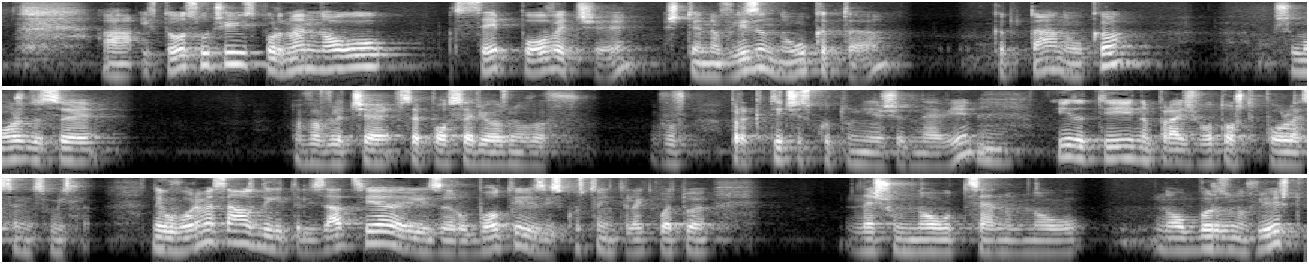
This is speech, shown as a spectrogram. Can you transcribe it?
а, и в този случай, според мен, много все повече ще навлиза науката, като тая наука ще може да се въвлече все по-сериозно в, в практическото ни ежедневие mm. и да ти направи живота още по-лесен и смислен. Не говорим само за дигитализация или за роботи или за изкуствен интелект, което е нещо много ценно, много много бързо навлиящо,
